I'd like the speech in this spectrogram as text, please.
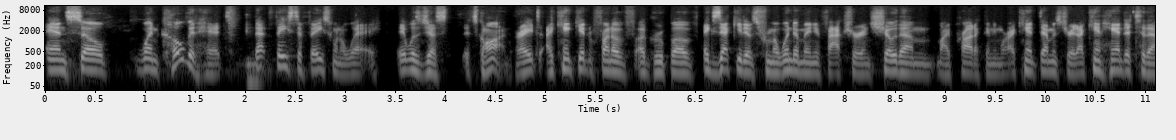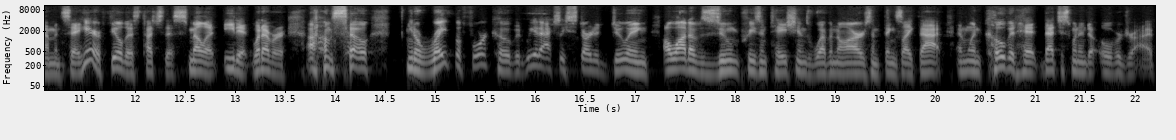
And so when COVID hit, that face to face went away it was just it's gone right? I can't get in front of a group of executives from a window manufacturer and show them my product anymore. I can't demonstrate. I can't hand it to them and say here feel this touch this smell it eat it whatever. Um, so you know right before covid we had actually started doing a lot of zoom presentations webinars and things like that. And when covid hit that just went into overdrive.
